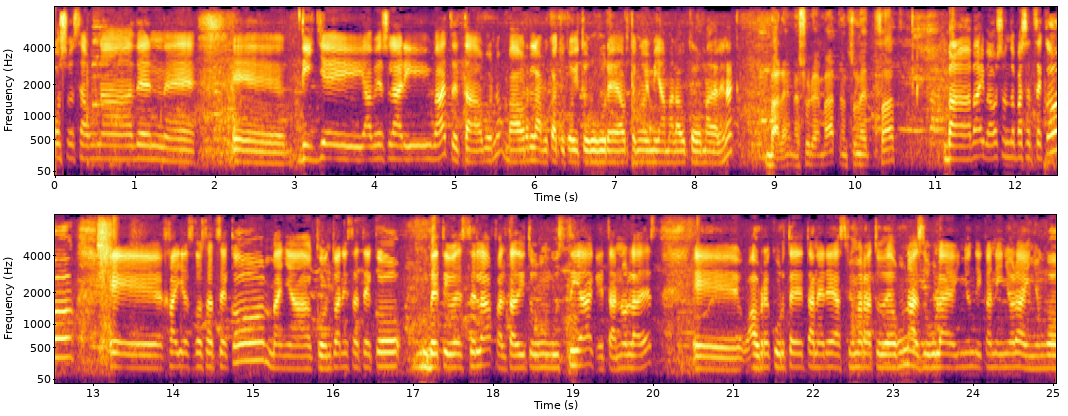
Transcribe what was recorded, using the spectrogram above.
oso ezaguna den e, e, DJ abeslari bat, eta bueno, ba, horrela bukatuko ditugu gure aurtengo 2014ko Madalenak. Bale, mesuren bat, entzunetzat, Ba, bai, ba, oso ondo pasatzeko, e, jai ez gozatzeko, baina kontuan izateko beti bezala falta ditugun guztiak eta nola ez, e, aurrek urteetan ere azpimarratu duguna, ez dugula inondikan inora inongo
